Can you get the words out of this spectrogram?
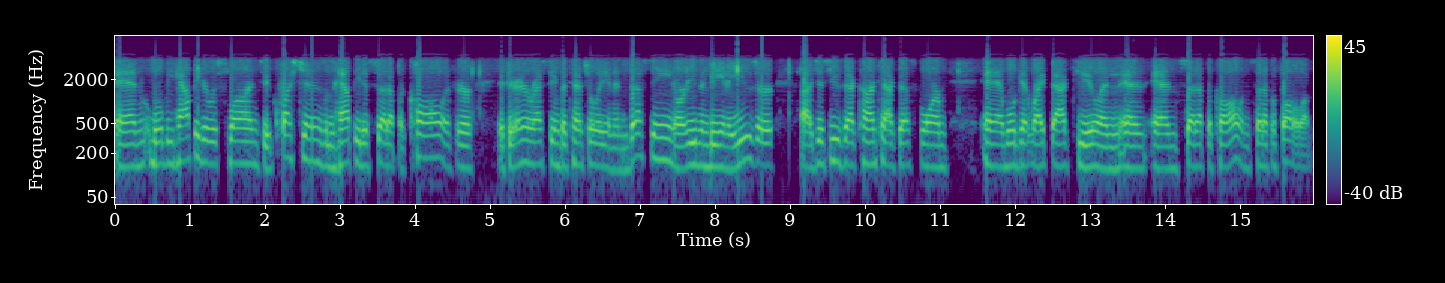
and we'll be happy to respond to questions. I'm happy to set up a call if you're if you're interested in potentially in investing or even being a user. Uh, just use that contact us form, and we'll get right back to you and and and set up a call and set up a follow up.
